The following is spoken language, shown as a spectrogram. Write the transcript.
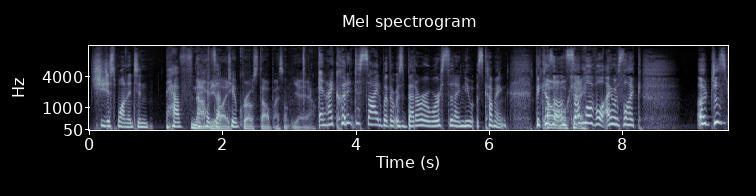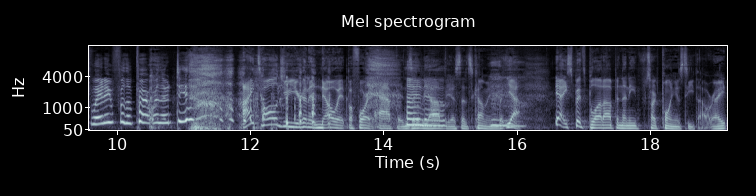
she just wanted to have a Not heads be up like too. grossed out by something. Yeah, yeah. And I couldn't decide whether it was better or worse that I knew it was coming, because Oh, on some level I was like. I'm just waiting for the part where their teeth. I told you you're gonna know it before it happens. It'll be obvious that it's coming. But yeah, yeah, he spits blood up and then he starts pulling his teeth out. Right.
